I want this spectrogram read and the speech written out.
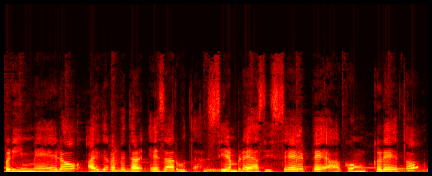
primero hay que respetar esa ruta. Siempre es así, CPA, concreto,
